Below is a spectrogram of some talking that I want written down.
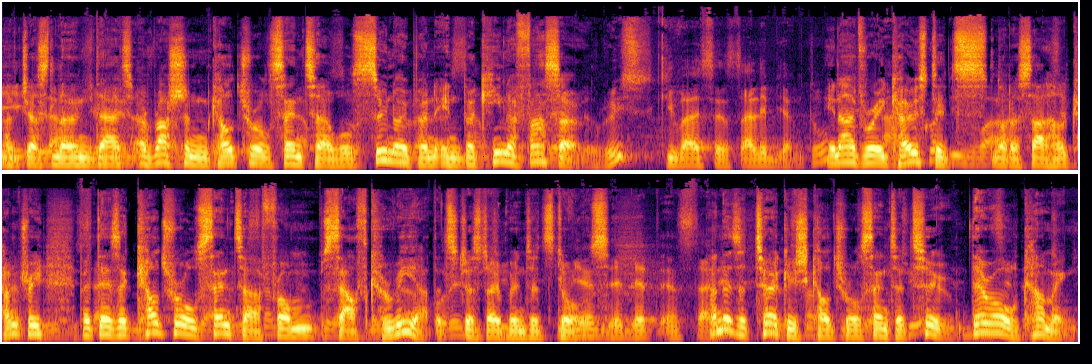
I've just learned that a Russian cultural center will soon open in Burkina Faso. In Ivory Coast, it's not a Sahel country, but there's a cultural center from South Korea that's just opened its doors. And there's a Turkish cultural center too. They're all coming.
